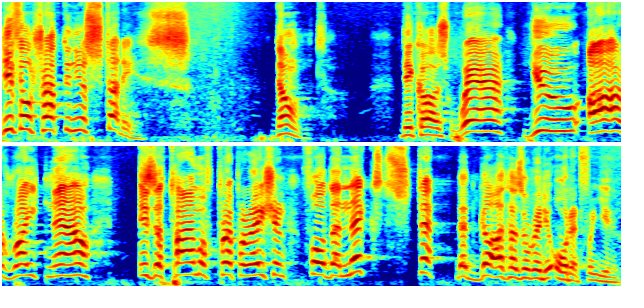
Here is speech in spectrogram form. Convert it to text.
Do you feel trapped in your studies? Don't. Because where you are right now is a time of preparation for the next step that God has already ordered for you.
